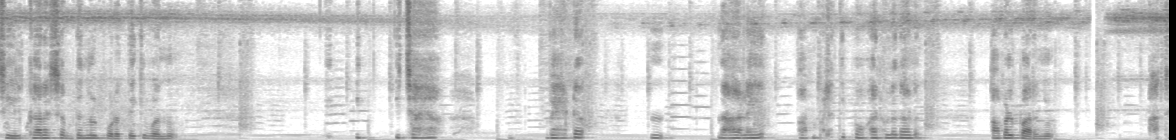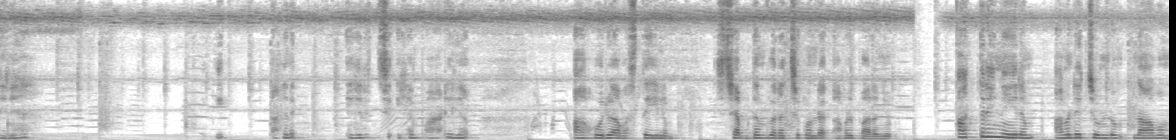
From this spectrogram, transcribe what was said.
ശീൽക്കാര ശബ്ദങ്ങൾ പുറത്തേക്ക് വന്നു ഇച്ഛായ വേണ്ട നാളെ അമ്പലത്തിൽ പോകാനുള്ളതാണ്. അവൾ പറഞ്ഞു അതിന് അങ്ങനെ ഇങ്ങനെ ചെയ്യാൻ പാടില്ല. ആ ഒരു അവസ്ഥയിലും ശബ്ദം വിറച്ചുകൊണ്ട് അവൾ പറഞ്ഞു അത്രയും നേരം അവന്റെ ചുണ്ടും നാവും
